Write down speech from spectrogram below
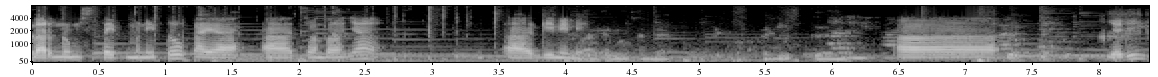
Barnum statement itu kayak eh, contohnya eh, gini nih. Eh, jadi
